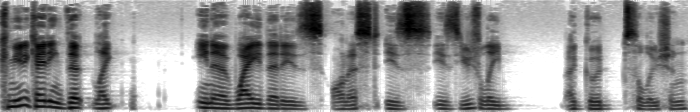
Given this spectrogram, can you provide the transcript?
communicating that like in a way that is honest is is usually a good solution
